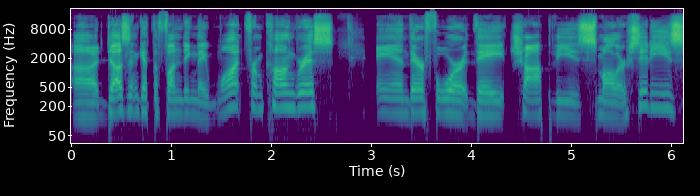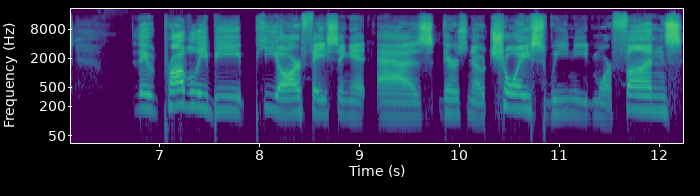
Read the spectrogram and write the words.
uh, doesn't get the funding they want from Congress, and therefore they chop these smaller cities. They would probably be PR facing it as there's no choice. We need more funds,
